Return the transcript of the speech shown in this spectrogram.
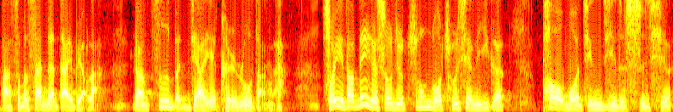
啊！什么三个代表了，让资本家也可以入党了。所以到那个时候，就中国出现了一个泡沫经济的时期了。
